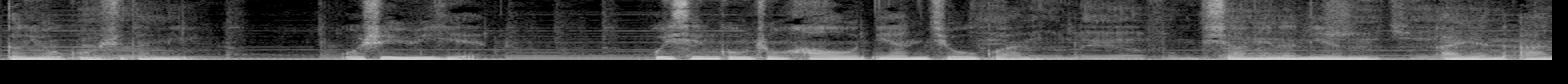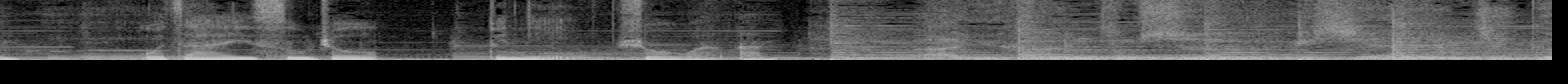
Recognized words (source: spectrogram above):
等有故事的你。我是于野。微信公众号“念安酒馆”，想念的念，安然的安，我在苏州，对你说晚安。爱与恨总是一线之隔，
